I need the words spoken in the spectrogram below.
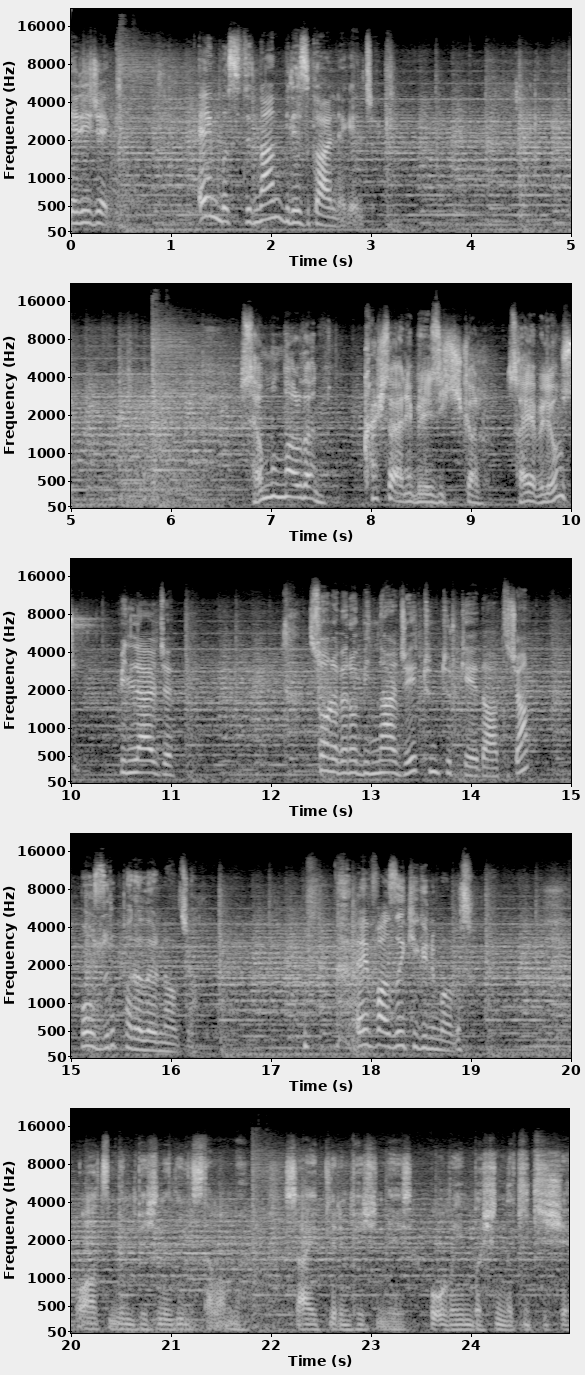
Eriyecek. En basitinden bilezik haline gelecek. Sen bunlardan kaç tane bilezik çıkar sayabiliyor musun? Binlerce. Sonra ben o binlerceyi tüm Türkiye'ye dağıtacağım. Bozdurup paralarını alacağım. en fazla iki günümü alır. O altınların peşinde değiliz tamam mı? Sahiplerin peşindeyiz. Bu olayın başındaki kişi.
